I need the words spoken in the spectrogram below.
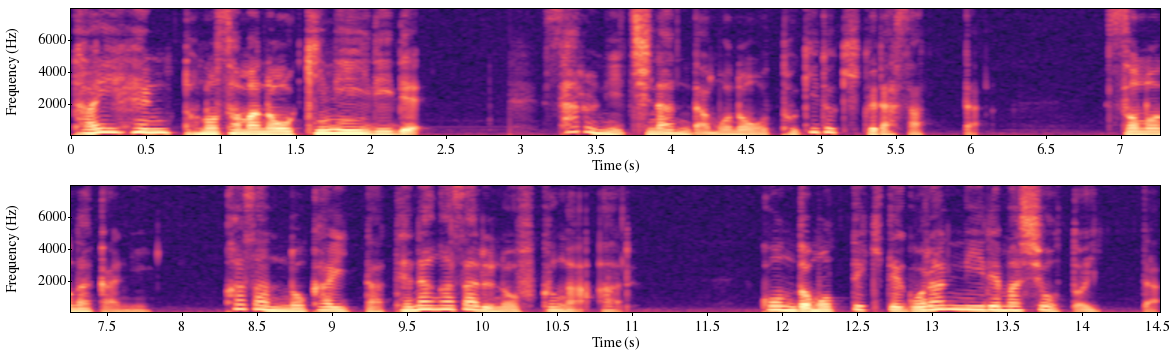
大変殿様のお気に入りで猿にちなんだものを時々くださった。その中に火山の描いた手長猿の服がある。今度持ってきてご覧に入れましょうと言った。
